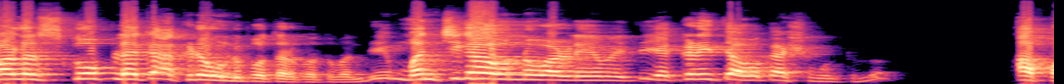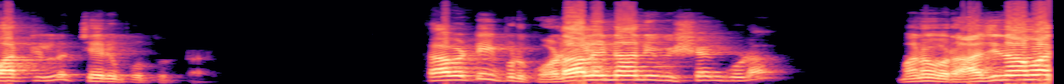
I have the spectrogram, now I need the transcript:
వాళ్ళ స్కోప్ లేక అక్కడే ఉండిపోతారు కొంతమంది. మంచిగా ఉన్న వాళ్ళు ఏమైతే ఎక్కడైతే అవకాశం ఉంటుందో ఆ పార్టీలో చేరిపోతుంటారు. కాబట్టి ఇప్పుడు కొడాలి నాని విషయం కూడా మనం రాజీనామా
